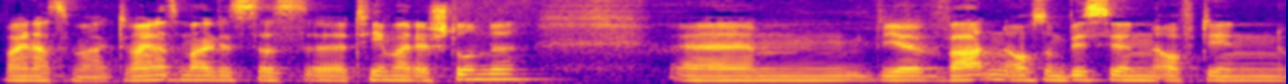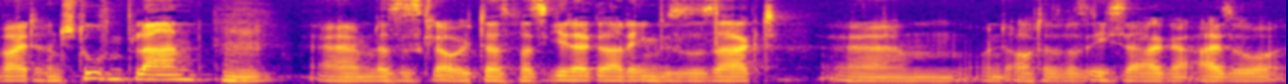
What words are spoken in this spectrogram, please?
Weihnachtsmarkt. Weihnachtsmarkt ist das äh, Thema der Stunde. Ähm, wir warten auch so ein bisschen auf den weiteren Stufenplan. Mhm. Ähm, das ist, glaube ich, das, was jeder gerade irgendwie so sagt ähm, und auch das, was ich sage. Also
